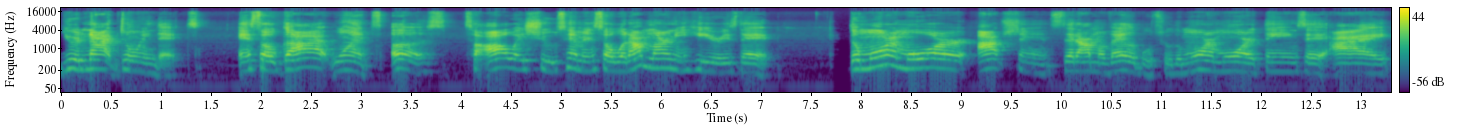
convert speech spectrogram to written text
you're not doing that. And so God wants us to always choose him. And so what I'm learning here is that the more and more options that I'm available to, the more and more things that I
